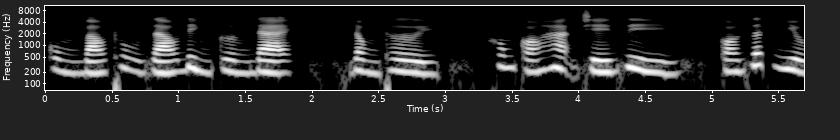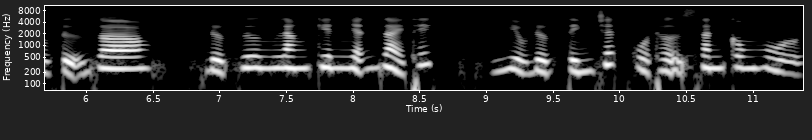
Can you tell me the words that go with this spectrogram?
cùng báo thù giáo đình cường đại. Đồng thời, không có hạn chế gì, có rất nhiều tự do. Được Dương Lăng kiên nhẫn giải thích, hiểu được tính chất của thợ săn công hội.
